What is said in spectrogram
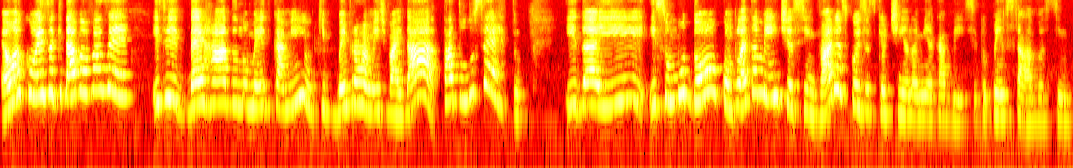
é uma coisa que dá para fazer. E se der errado no meio do caminho, que bem provavelmente vai dar, tá tudo certo. E daí isso mudou completamente, assim, várias coisas que eu tinha na minha cabeça, que eu pensava assim.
